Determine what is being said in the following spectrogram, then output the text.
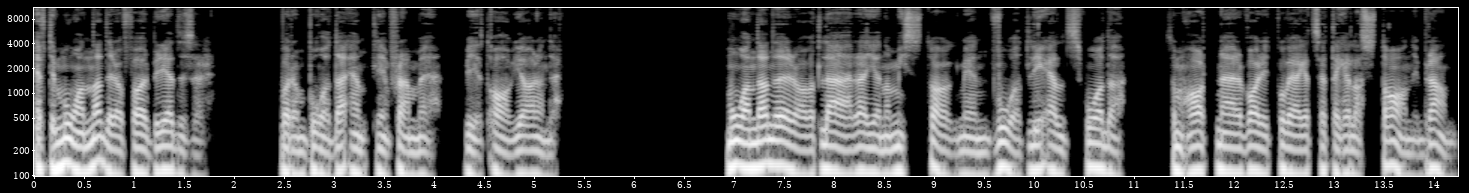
Efter månader av förberedelser var de båda äntligen framme vid ett avgörande. Månader av att lära genom misstag med en vådlig eldsvåda som hart när varit på väg att sätta hela stan i brand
